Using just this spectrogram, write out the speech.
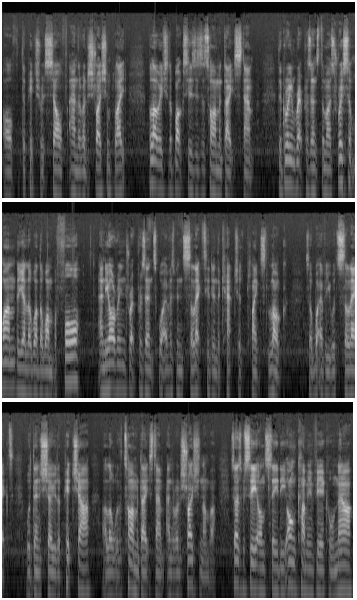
of the picture itself and the registration plate. Below each of the boxes is a time and date stamp. The green represents the most recent one, the yellow one the one before, and the orange represents whatever's been selected in the captured plate's log. So whatever you would select would then show you the picture along with the time and date stamp and the registration number. So as we see on see the oncoming vehicle now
